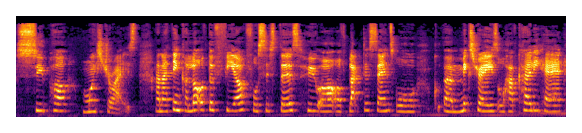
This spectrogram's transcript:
super moisturized. And I think a lot of the fear for sisters who are of black descent or um, mixed race or have curly hair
